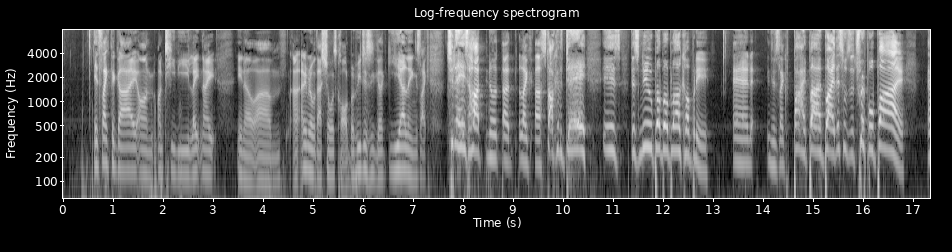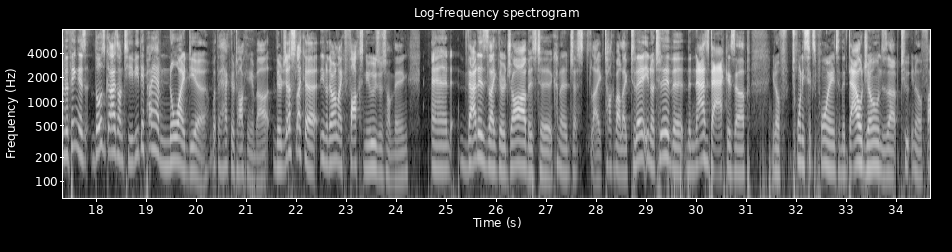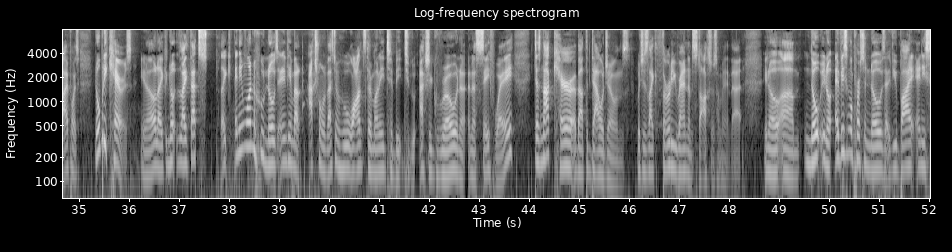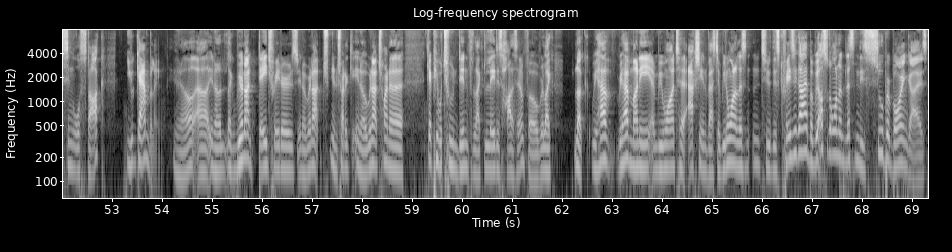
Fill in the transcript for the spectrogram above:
it's like the guy on on TV late night. You know, um, I don't even know what that show is called, but he just like yelling, it's like today's hot. You know, uh, like uh, stock of the day is this new blah blah blah company, and it's like buy buy buy. This was a triple buy and the thing is, those guys on TV, they probably have no idea what the heck they're talking about. They're just like a, you know, they're on like Fox News or something. And that is like their job is to kind of just like talk about like today, you know, today the, the NASDAQ is up, you know, 26 points and the Dow Jones is up two, you know, five points. Nobody cares, you know, like, no, like that's like anyone who knows anything about actual investing who wants their money to be to actually grow in a, in a safe way does not care about the Dow Jones, which is like 30 random stocks or something like that. You know, um, no, you know, every single person knows that if you buy any single stock, you're gambling. You know, uh, you know, like we're not day traders. You know, we're not you know trying to you know we're not trying to get people tuned in for like the latest hottest info. We're like, look, we have we have money and we want to actually invest it. We don't want to listen to this crazy guy, but we also don't want to listen to these super boring guys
